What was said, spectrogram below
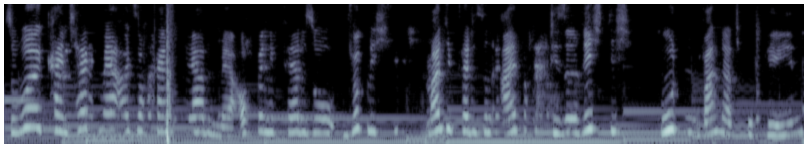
sowohl kein Tag mehr als auch keine Pferde mehr. Auch wenn die Pferde so wirklich, manche Pferde sind einfach diese richtig guten Wandertrophäen.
